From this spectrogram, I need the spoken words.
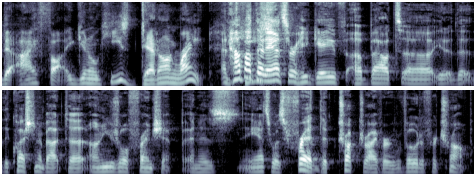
that I thought you know he's dead on right. And how about that answer he gave about uh, you know, the, the question about uh, unusual friendship? And his the answer was Fred, the truck driver who voted for Trump.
